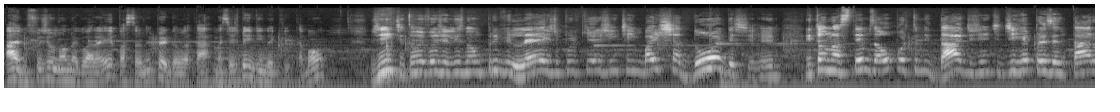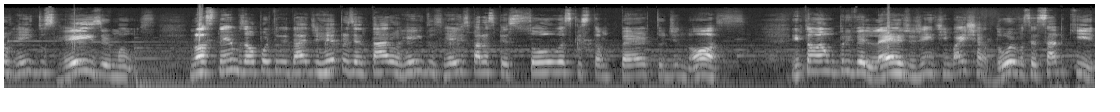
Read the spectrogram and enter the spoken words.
Ah, me fugiu o nome agora. Ei, pastor, me perdoa, tá? Mas seja bem-vindo aqui, tá bom? Gente, então o evangelismo é um privilégio porque a gente é embaixador deste reino. Então nós temos a oportunidade, gente, de representar o Rei dos Reis, irmãos. Nós temos a oportunidade de representar o Rei dos Reis para as pessoas que estão perto de nós. Então é um privilégio, gente. Embaixador, você sabe que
